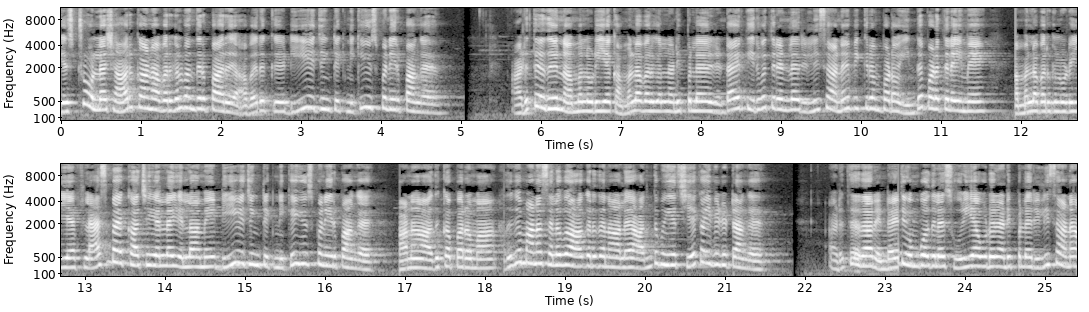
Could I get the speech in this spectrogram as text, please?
கெஸ்ட் ரோலில் ஷாருக் கான் அவர்கள் வந்திருப்பார். அவருக்கு டிஏஜிங் டெக்னிக்கு யூஸ் பண்ணியிருப்பாங்க அடுத்தது நம்மளுடைய கமல் அவர்கள் நடிப்பில் ரெண்டாயிரத்தி இருபத்தி ரெண்டில் ரிலீஸ் ஆன விக்ரம் படம். இந்த படத்துலையுமே கமல் அவர்களுடைய ஃப்ளாஷ்பேக் காட்சிகளில் எல்லாமே டிஏஜிங் டெக்னிக்கை யூஸ் பண்ணியிருப்பாங்க ஆனால் அதுக்கப்புறமா அதிகமான செலவு ஆகிறதுனால அந்த முயற்சியை கைவிட்டுட்டாங்க. அடுத்ததாக ரெண்டாயிரத்தி ஒம்போதில் சூர்யாவுடன் நடிப்பில் ரிலீஸ் ஆன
